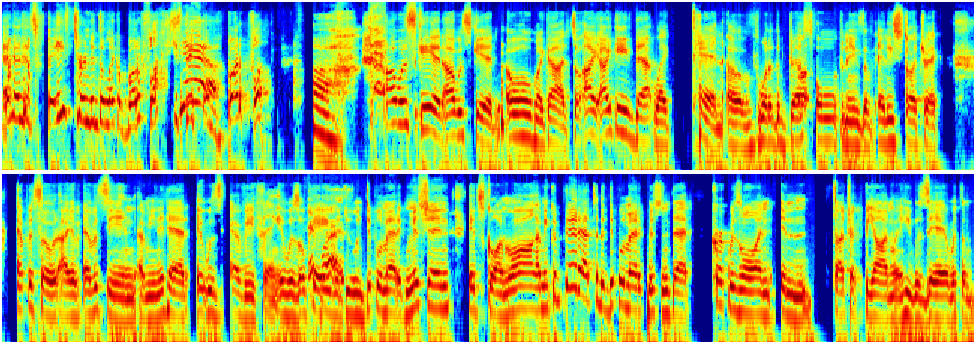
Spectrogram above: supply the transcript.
then his face turned into like a butterfly. Yeah. butterfly. Oh, I was scared. I was scared. Oh my god! So I, I gave that like ten of one of the best openings of any Star Trek episode I have ever seen. I mean, it had it was everything. It was okay. was. We're doing diplomatic mission. It's gone wrong. I mean, compare that to the diplomatic mission that Kirk was on in Star Trek Beyond when he was there with the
